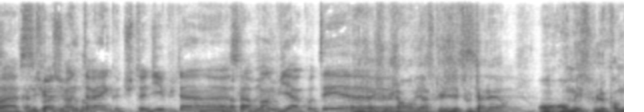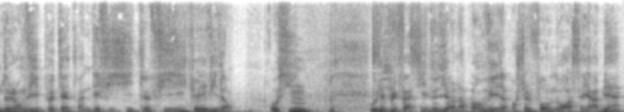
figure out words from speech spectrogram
ouais, quand tu vas sur un terrain et que tu te dis, putain, euh, ça n'a pas envie à côté. J'en reviens à ce que je disais tout à l'heure. On, met sous le compte de l'envie peut-être un déficit physique évident aussi. Hmm. C'est plus facile de dire on n'a pas envie, la prochaine fois on aura, ça ira bien.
